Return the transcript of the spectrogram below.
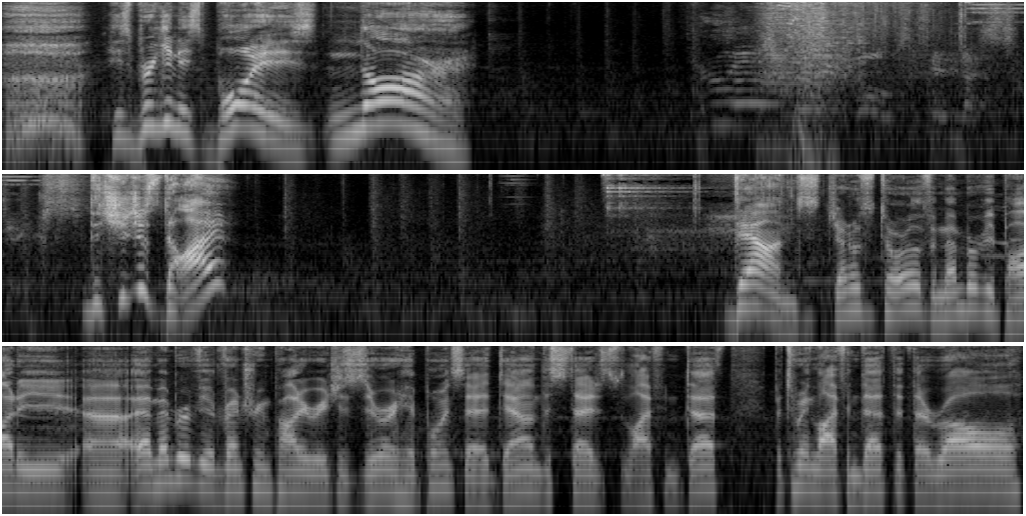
He's bringing his boys. No. Did she just die? Downs. General tutorial. If a member of your party, uh, a member of your adventuring party reaches zero hit points, they are down. This stage is life and death. Between life and death, if they roll...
